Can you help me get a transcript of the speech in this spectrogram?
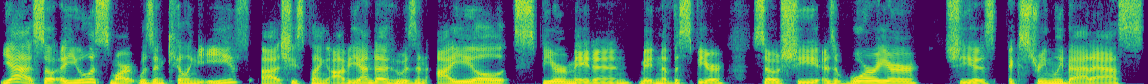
Yeah, so Ayoola Smart was in Killing Eve. Uh, she's playing Aviendha, who is an Aiel spear maiden, maiden of the spear. So she is a warrior. She is extremely badass,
